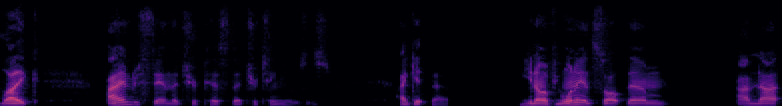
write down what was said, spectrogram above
Like, I understand that you're pissed that your team loses. I get that. You know, if you want to insult them, I'm not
